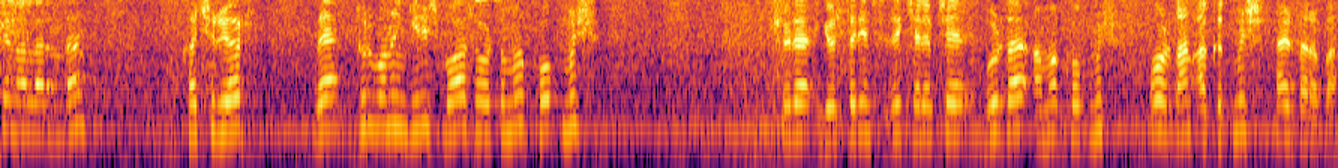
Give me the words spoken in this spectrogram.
kenarlarından kaçırıyor ve turbonun giriş boğaz hortumu kopmuş. Şöyle göstereyim size. Kelepçe burada ama kopmuş. Oradan akıtmış her tarafa.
